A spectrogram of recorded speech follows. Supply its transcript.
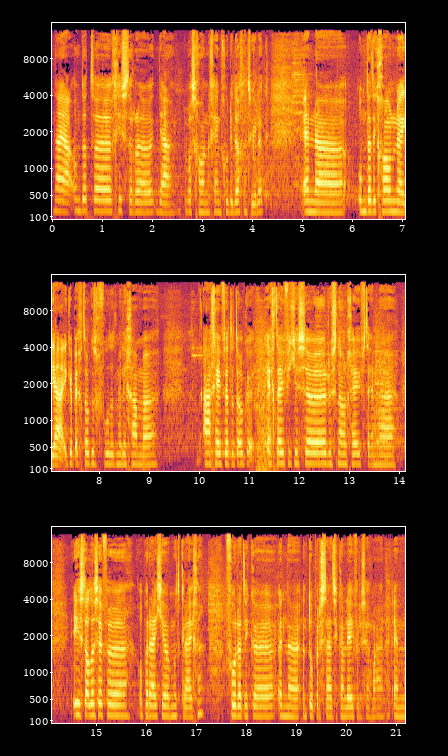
Nou ja, omdat eh gisteren eh, ja, was gewoon geen goede dag natuurlijk. En eh, omdat ik gewoon, ja, ik heb echt ook het gevoel dat mijn lichaam aangeeft dat het ook echt eventjes eh, rust nodig heeft. En eh, eerst alles even op een rijtje moet krijgen. Voordat ik eh, een, een topprestatie kan leveren, zeg maar. En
